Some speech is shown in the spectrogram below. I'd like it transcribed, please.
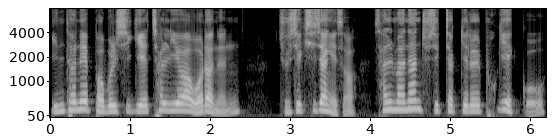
인터넷 버블 시기의 찰리와 워런은 주식 시장에서 살만한 주식 찾기를 포기했고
